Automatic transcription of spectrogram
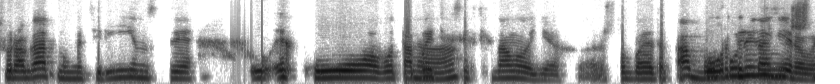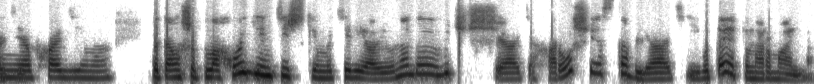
суррогатном материнстве, о ЭКО, вот об да. этих всех технологиях, чтобы это Аборты, конечно, необходимо потому что плохой генетический материал, его надо вычищать, а хороший оставлять, и вот это нормально.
